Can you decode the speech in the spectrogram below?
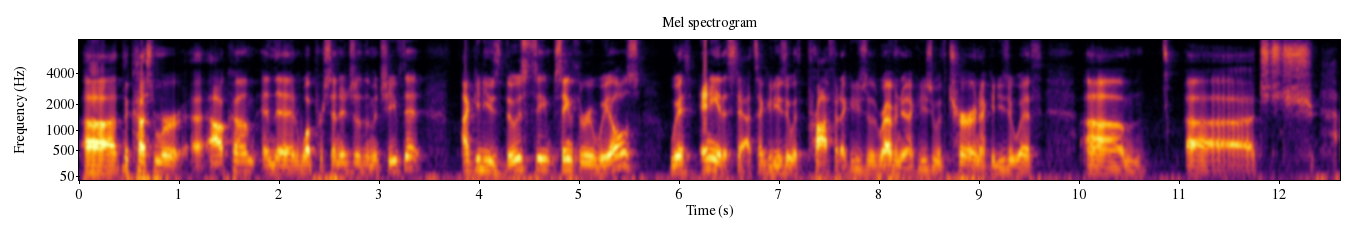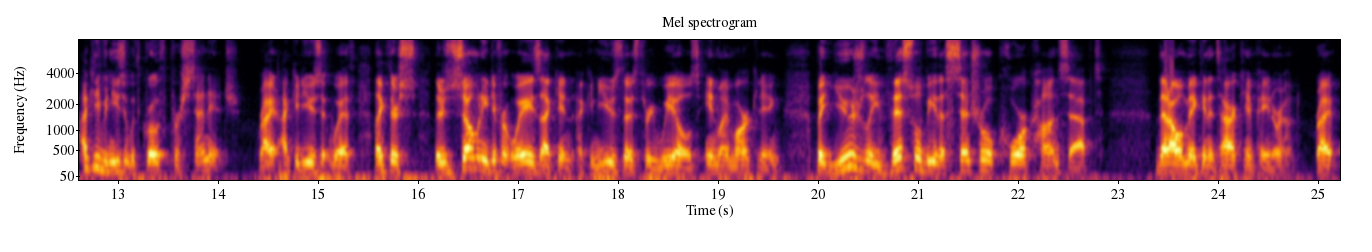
uh, the customer uh, outcome, and then what percentage of them achieved it. I could use those same, same three wheels with any of the stats. I could use it with profit. I could use it with revenue. I could use it with churn. I could use it with, um, uh, I could even use it with growth percentage, right? I could use it with like there's there's so many different ways I can I can use those three wheels in my marketing. But usually this will be the central core concept that I will make an entire campaign around, right?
